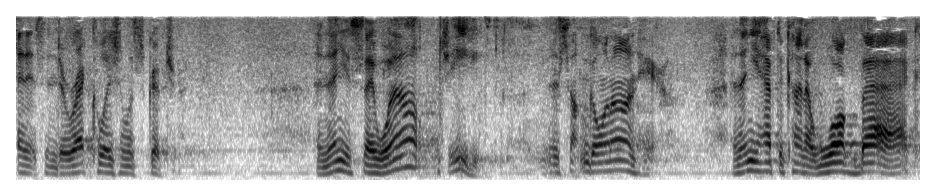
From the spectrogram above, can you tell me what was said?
and it's in direct collision with Scripture. And then you say, well, gee, there's something going on here. And then you have to kind of walk back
